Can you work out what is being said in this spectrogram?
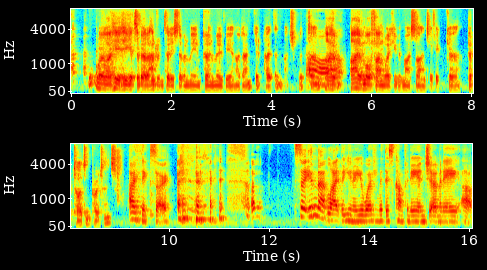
well, I hear he gets about 137 million per movie, and I don't get paid that much. But um, oh. I have I have more fun working with my scientific uh, peptides and proteins. I think so. um, so, in that light, that you know, you're working with this company in Germany. Uh,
